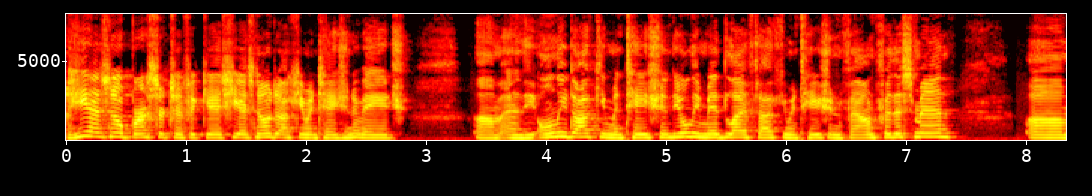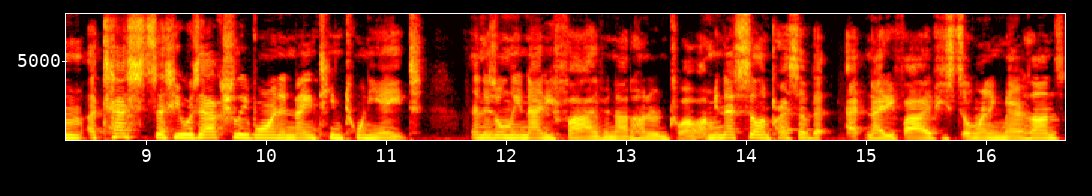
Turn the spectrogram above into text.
he has no birth certificate, he has no documentation of age, um, and the only documentation, the only midlife documentation found for this man um, attests that he was actually born in 1928 and is only 95 and not 112. I mean, that's still impressive that at 95 he's still running marathons,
